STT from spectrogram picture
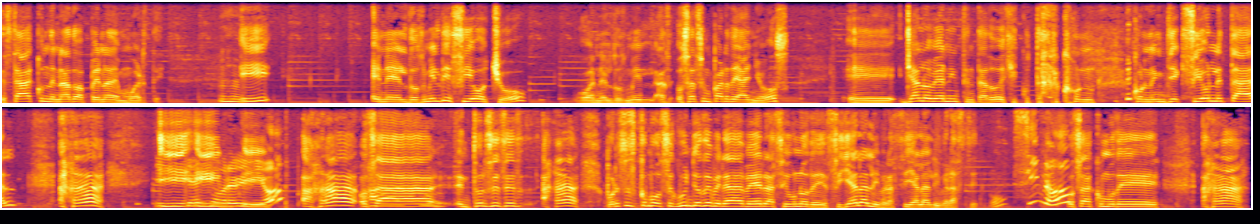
está condenado a pena de muerte. Y en el 2018, o en el 2000, o sea, hace un par de años, eh, ya lo habían intentado ejecutar con, con inyección letal. Ajá. ¿Y qué, sobrevivió? ajá, o sea, entonces es, ajá, por eso es como, según yo debería haber así uno de, si ya la libraste, ya la libraste, ¿no? Sí, ¿no? O sea, como de. Ajá.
